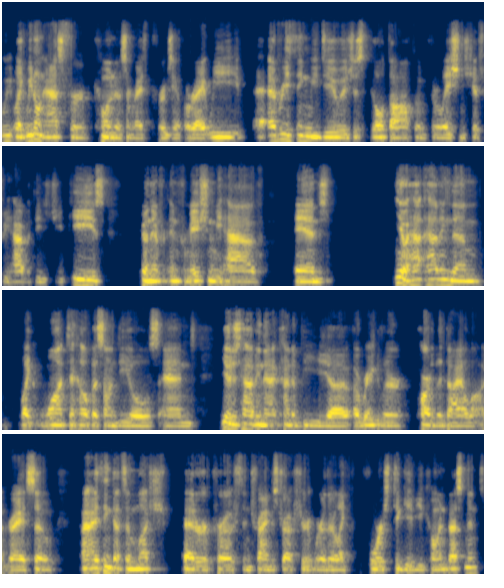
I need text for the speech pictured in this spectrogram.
we, like we don't ask for co-investment rights for example right? We everything we do is just built off of the relationships we have with these gps and the information we have and you know ha- having them like want to help us on deals and you know just having that kind of be a, a regular part of the dialogue right? So i think that's a much better approach than trying to structure it where they're like forced to give you co-investment.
